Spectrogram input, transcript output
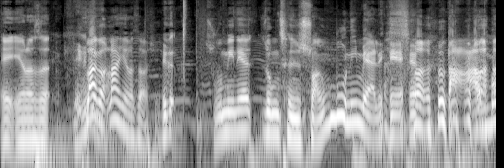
哎，杨老师，哪个哪杨老师？那个著名的荣成双母里面的 大母，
